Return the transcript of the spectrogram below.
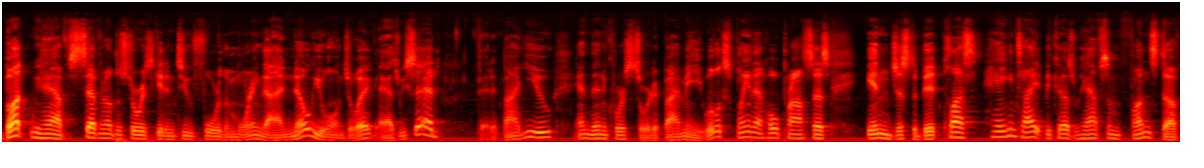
but we have seven other stories to get into for the morning that I know you will enjoy. As we said, vetted by you, and then, of course, sorted by me. We'll explain that whole process in just a bit. Plus, hang tight because we have some fun stuff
